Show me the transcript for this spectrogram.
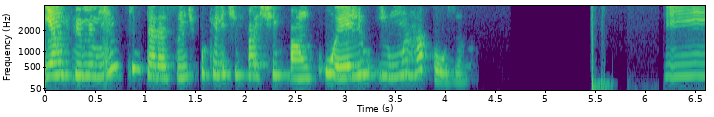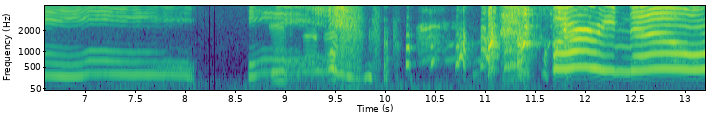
E é um filme muito interessante porque ele te faz chipar um coelho e uma raposa. E... E... Furry, não!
